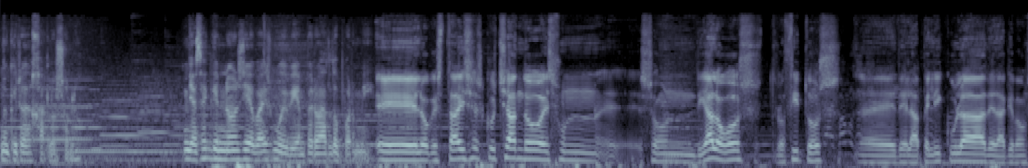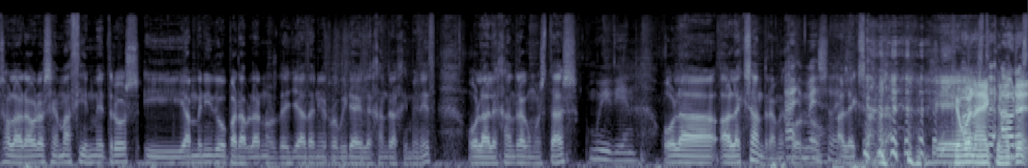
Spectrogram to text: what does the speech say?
No quiero dejarlo solo. Ya sé que no os lleváis muy bien, pero hazlo por mí. Eh, lo que estáis escuchando es un, eh, son diálogos, trocitos eh, de la película de la que vamos a hablar ahora, se llama 100 metros y han venido para hablarnos de ella Dani Rovira y Alejandra Jiménez. Hola Alejandra, ¿cómo estás? Muy bien. Hola Alexandra, mejor, ¿no? Alexandra. Qué buena es que no te,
